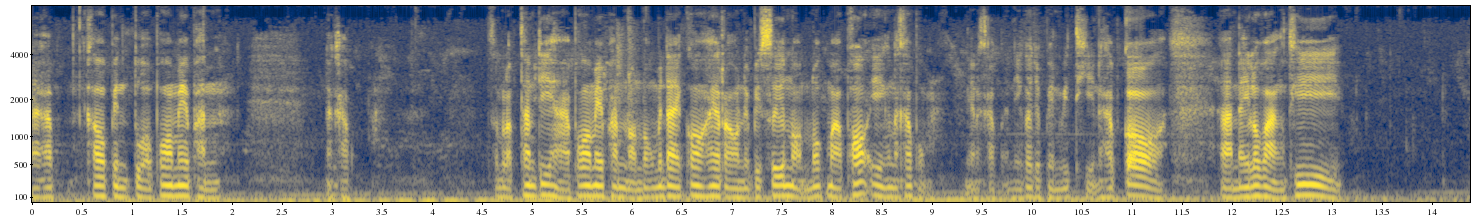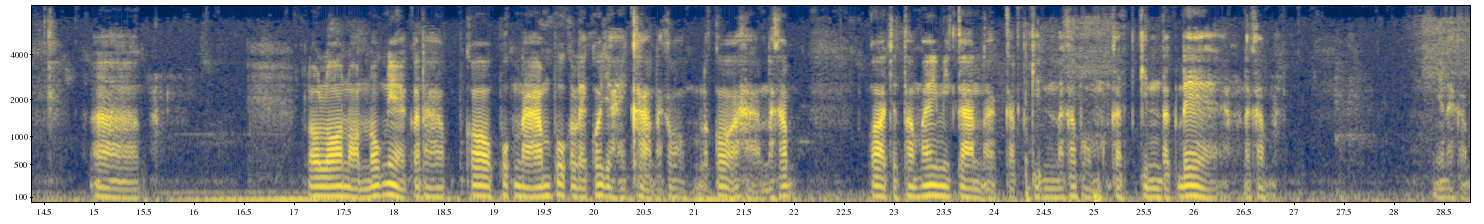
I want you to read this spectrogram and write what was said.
นะครับ เข้าเป็นตัวพ่อแม่พันธุ์นะครับสำหรับท่านที่หาพ่อแม่พันธุ์หนอนนกไม่ได้ก็ให้เราเนี่ยไปซื้อหนอนนกมาเพาะเองนะครับผมเนี่ยนะครับ อันนี้ก็จะเป็นวิธีนะครับก็ในระหว่างที่เรารอหนอนนกเนี่ยก็นะครับ ก็พวกน้ำพวกอะไรก็อย่าให้ขาดนะครับผมแล้วก็อาหารนะครับ ว่าจะทำให้มีการกัดกินนะครับ ผมกัดกินดักแด้นะครับนี่นะครับ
